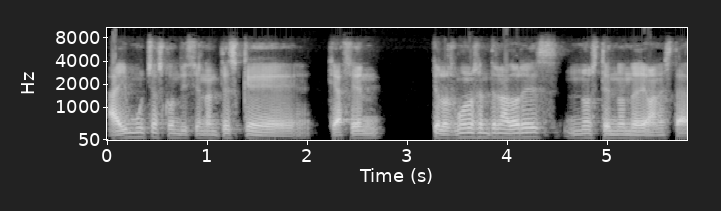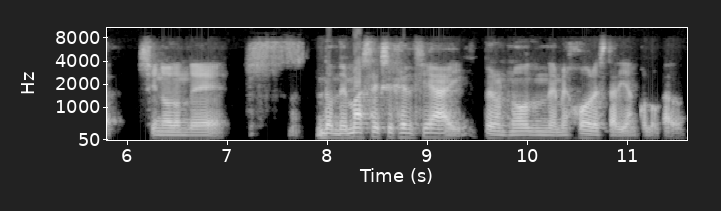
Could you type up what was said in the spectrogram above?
Hay muchas condicionantes que, hacen que los buenos entrenadores no estén donde deban estar, sino donde, donde más exigencia hay, pero no donde mejor estarían colocados.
